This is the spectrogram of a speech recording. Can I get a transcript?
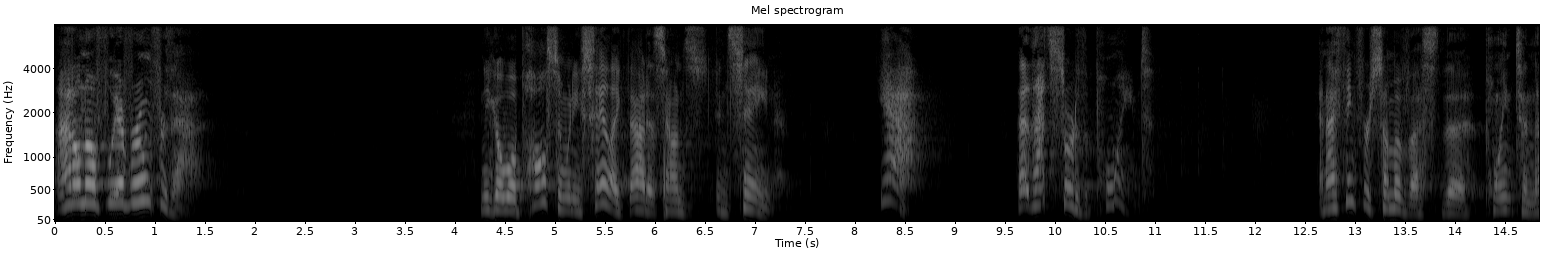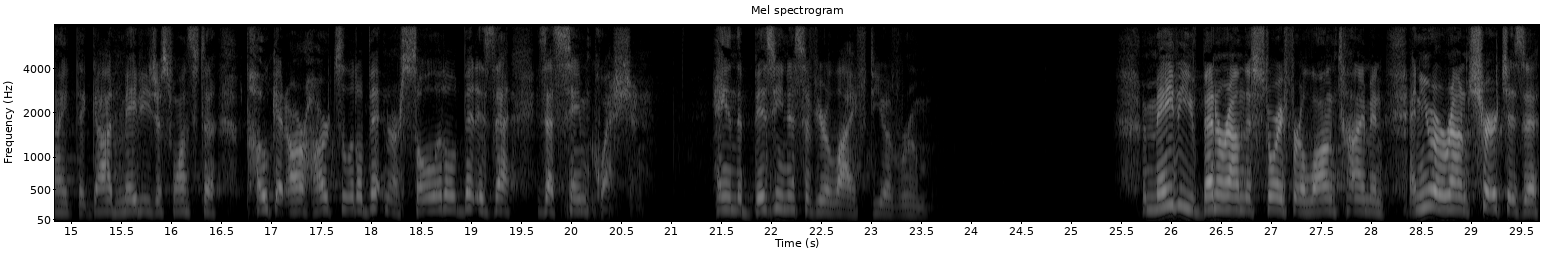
I don't know if we have room for that. And you go, well, Paulson, when you say like that, it sounds insane. Yeah, that, that's sort of the point. And I think for some of us, the point tonight that God maybe just wants to poke at our hearts a little bit and our soul a little bit is that, is that same question. Hey, in the busyness of your life, do you have room? Maybe you've been around this story for a long time and, and you were around church as a,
